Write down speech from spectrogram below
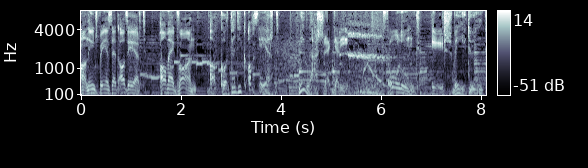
Ha nincs pénzed azért, ha megvan, akkor pedig azért. Millás reggeli. Szólunk és védünk.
